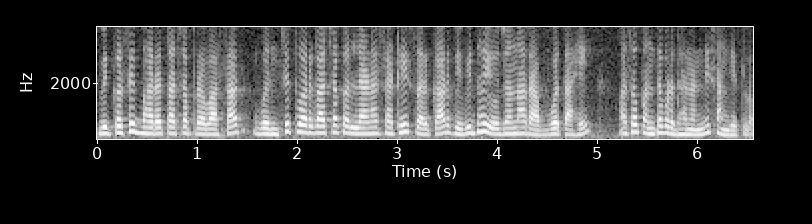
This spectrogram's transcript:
विकसित भारताच्या प्रवासात वंचित वर्गाच्या कल्याणासाठी सरकार विविध योजना राबवत आहे असं पंतप्रधानांनी सांगितलं.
